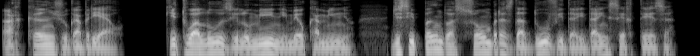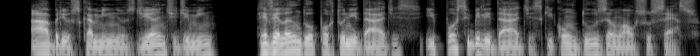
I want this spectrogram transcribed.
Arcanjo Gabriel, que tua luz ilumine meu caminho, dissipando as sombras da dúvida e da incerteza. Abre os caminhos diante de mim, revelando oportunidades e possibilidades que conduzam ao sucesso.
